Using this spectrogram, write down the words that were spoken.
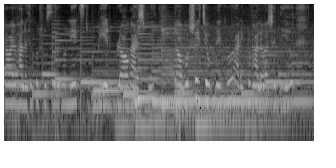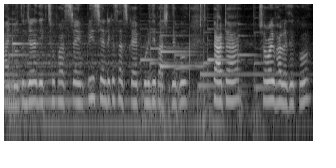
সবাই ভালো থেকো, সুস্থ থেকো। নেক্সট বিয়ের ব্লগ আসবে। তো অবশ্যই চোখ রেখো আর একটু ভালোবাসা দিও। আর নতুন যারা দেখছ ফার্স্ট টাইম প্লিজ চ্যানেলটাকে সাবস্ক্রাইব করে দিয়ে পাশে থেকো। টাটা। সবাই ভালো থেকো।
